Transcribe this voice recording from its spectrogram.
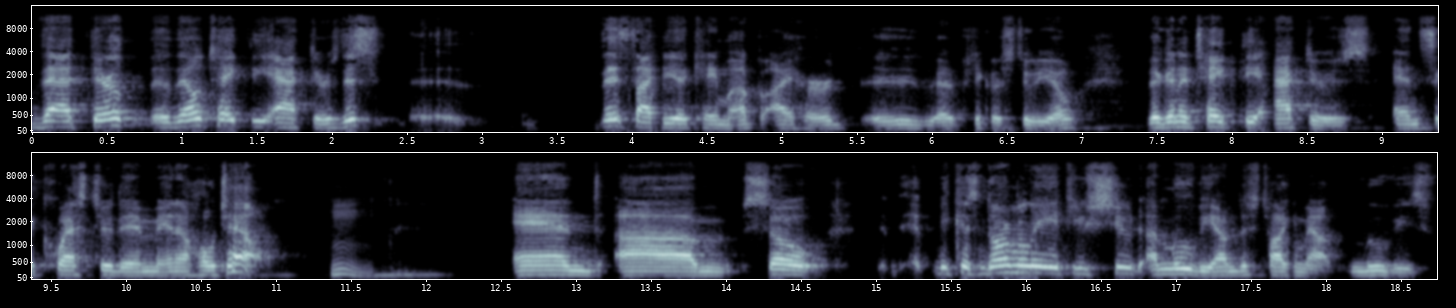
that they'll they'll take the actors. This uh, this idea came up. I heard uh, at a particular studio they're going to take the actors and sequester them in a hotel. Hmm. And um, so, because normally if you shoot a movie, I'm just talking about movies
